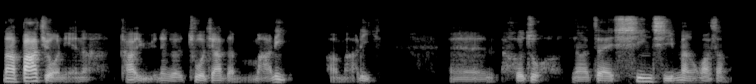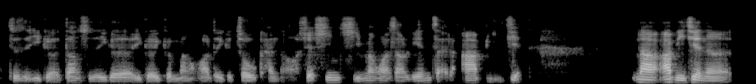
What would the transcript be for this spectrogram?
那八九年呢，他与那个作家的玛丽啊玛丽，嗯合作。那在新奇漫画上，这是一个当时的一个一个一个漫画的一个周刊啊，在新奇漫画上连载了《阿鼻剑》。那《阿鼻剑》呢，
